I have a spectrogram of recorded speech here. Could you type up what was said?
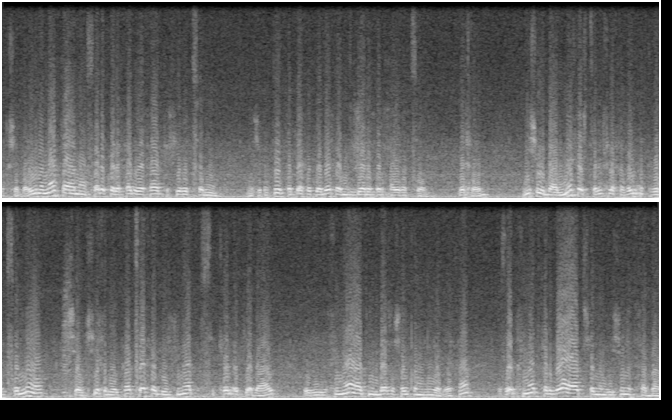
וכשבאים למטה נעשה לכל אחד ואחד כפי רצונו. כמו שכתוב פותח את ידיך ומשביע לכל חי רצון. וכן, מי שהוא בעל נפש צריך לכוון את רצונו שימשיך ברכת שכל בבחינת סיכל את ידיו ובבחינת מקדש השם כוננו ידיך וזה בחינת פלגת שמלבישים את חב"ד,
